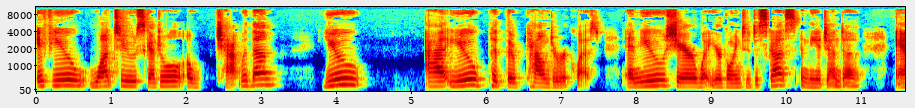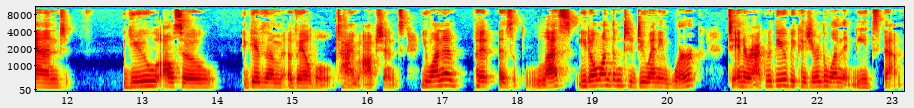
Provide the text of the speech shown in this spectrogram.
if you want to schedule a chat with them, you uh, you put the calendar request and you share what you're going to discuss in the agenda and you also give them available time options. You want to put as less, you don't want them to do any work to interact with you because you're the one that needs them.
